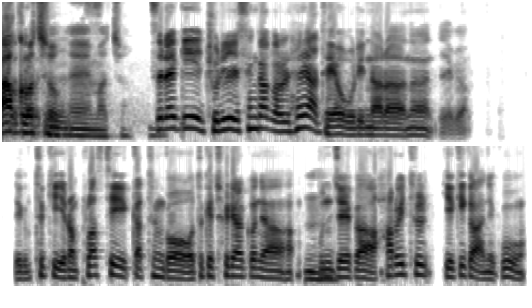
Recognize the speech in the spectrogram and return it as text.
아 그렇죠. 음. 예 맞죠. 쓰레기 줄일 생각을 해야 돼요. 우리나라는 지금. 지금 특히 이런 플라스틱 같은 거 어떻게 처리할 거냐 음. 문제가 하루 이틀 얘기가 아니고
